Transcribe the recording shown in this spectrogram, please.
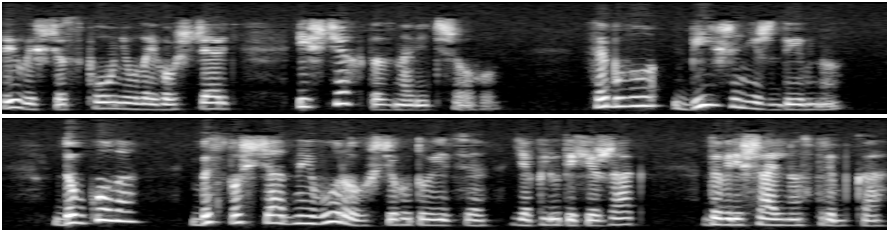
сили, що сповнювала його вщерть, і ще хто зна від чого. Це було більше, ніж дивно. Довкола безпощадний ворог, що готується, як лютий хижак, до вирішального стрибка.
